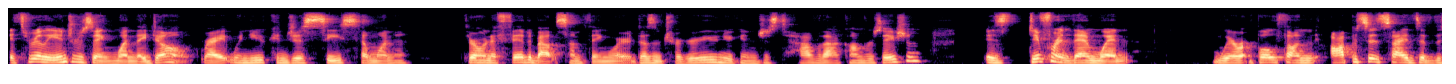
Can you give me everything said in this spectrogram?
it's really interesting when they don't right? When you can just see someone throwing a fit about something where it doesn't trigger you and you can just have that conversation is different than when we're both on opposite sides of the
